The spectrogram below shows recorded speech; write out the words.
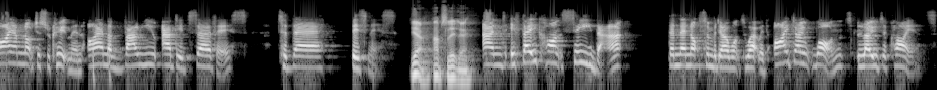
I am not just recruitment, I am a value added service to their business. Yeah, absolutely. And if they can't see that, then they're not somebody I want to work with. I don't want loads of clients.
